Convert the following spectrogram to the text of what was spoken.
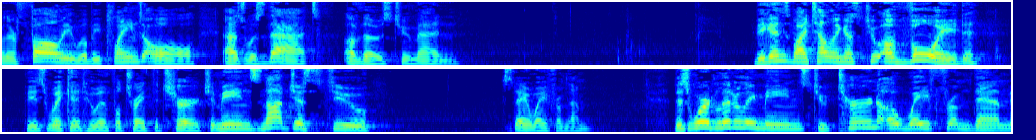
for their folly will be plain to all, as was that of those two men. He begins by telling us to avoid these wicked who infiltrate the church. It means not just to stay away from them. This word literally means to turn away from them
